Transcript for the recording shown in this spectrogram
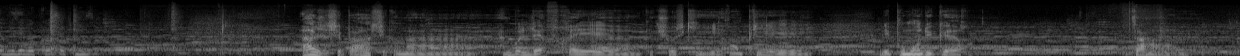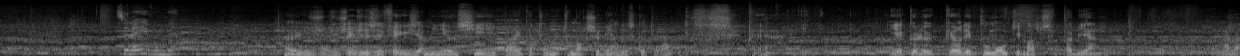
Ça vous évoque quoi cette musique? Ah, je sais pas, c'est comme un, bol d'air frais, euh, quelque chose qui remplit les, poumons du cœur. Ça. Ceux-là, ils vont bien? ah Oui, je, les ai fait examiner aussi, il paraît que tout, tout marche bien de ce côté-là. Euh, il n'y a que le cœur des poumons qui marche pas bien. Voilà.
